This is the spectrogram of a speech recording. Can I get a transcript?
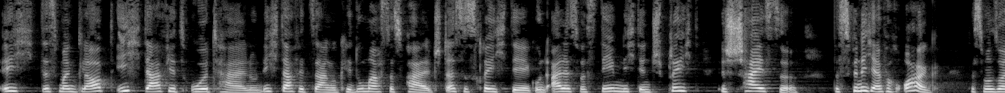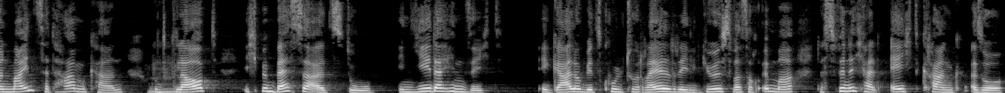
ich, dass man glaubt, ich darf jetzt urteilen und ich darf jetzt sagen, okay, du machst das falsch, das ist richtig und alles, was dem nicht entspricht, ist scheiße. Das finde ich einfach org, dass man so ein Mindset haben kann und mhm. glaubt, ich bin besser als du in jeder Hinsicht. Egal ob jetzt kulturell, religiös, was auch immer, das finde ich halt echt krank. Also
